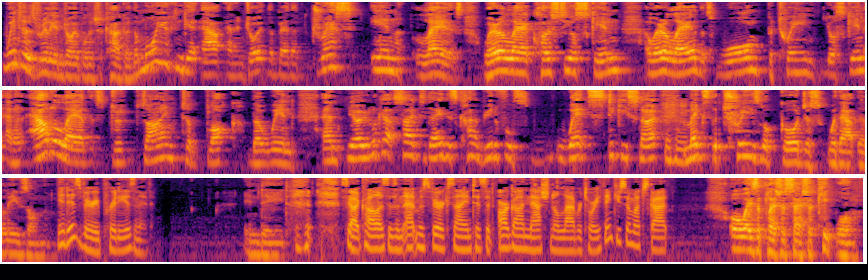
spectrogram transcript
winter is really enjoyable in Chicago. The more you can get out and enjoy it, the better. Dress in layers. Wear a layer close to your skin. Wear a layer that's warm between your skin and an outer layer that's designed to block the wind. And, you know, you look outside today, this kind of beautiful wet, sticky snow mm-hmm. makes the trees look gorgeous without their leaves on them. It is very pretty, isn't it? Indeed. Scott Collis is an atmospheric scientist at Argonne National Laboratory. Thank you so much, Scott. Always a pleasure, Sasha. Keep warm.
